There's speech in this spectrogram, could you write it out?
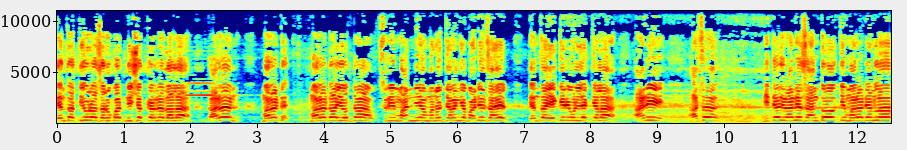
त्यांचा तीव्र स्वरूपात निषेध करण्यात आला. कारण मराठा मराठा योद्धा श्री माननीय मनोज जरंगे पाटील साहेब त्यांचा एकेरी उल्लेख केला आणि असं नितेश राणे सांगतो की मराठ्यांना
